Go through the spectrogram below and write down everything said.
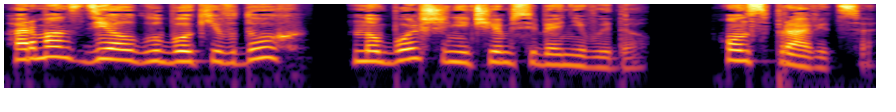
Арман сделал глубокий вдох, но больше ничем себя не выдал. Он справится.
